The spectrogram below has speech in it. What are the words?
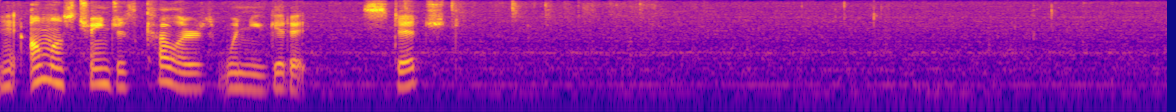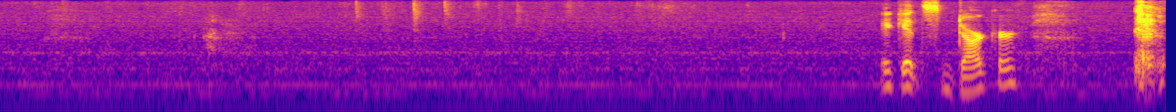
It almost changes colors when you get it stitched. It gets darker. I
